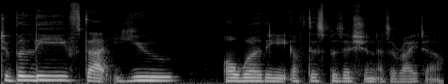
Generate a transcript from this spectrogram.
To believe that you are worthy of this position as a writer.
